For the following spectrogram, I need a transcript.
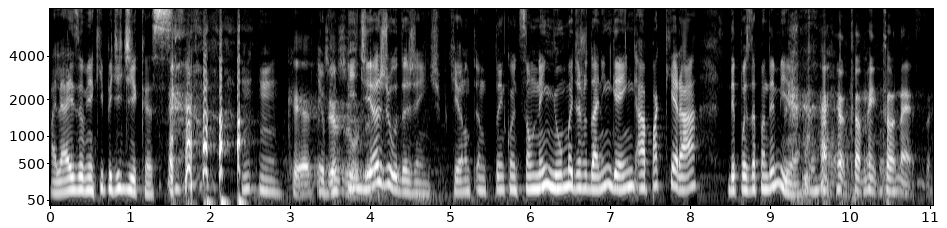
Aliás, eu vim aqui pedir dicas. Uh -uh. Quer eu vou pedir ajuda, gente, porque eu não, eu não tô em condição nenhuma de ajudar ninguém a paquerar depois da pandemia. eu também tô nessa.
